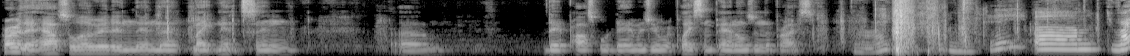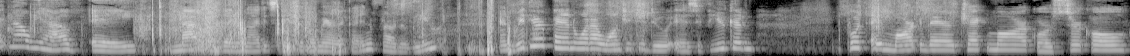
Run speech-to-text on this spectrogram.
probably the hassle of it, and then the maintenance and um, that possible damage and replacing panels and the price. All right. Okay. Um. Right now we have a map of the United States of America in front of you, and with your pen, what I want you to do is, if you can put a mark there, check mark or circle,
